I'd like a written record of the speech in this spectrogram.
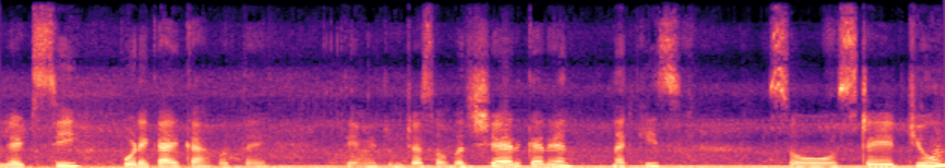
लेट सी पुढे काय काय होतं आहे ते मी तुमच्यासोबत शेअर करेन नक्कीच. सो स्टे ट्यून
